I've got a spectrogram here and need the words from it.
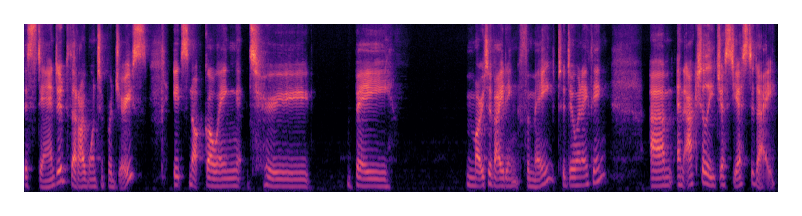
the standard that I want to produce. It's not going to be motivating for me to do anything. Um, and actually, just yesterday,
